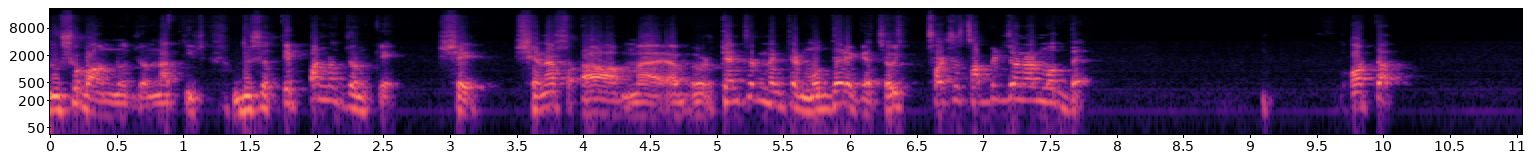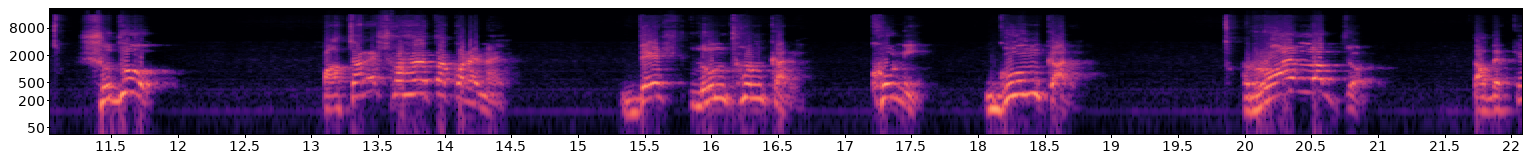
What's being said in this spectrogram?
দুশো বাউন্ন জন, না দুশো তিপ্পান্ন জনকে সে সেনা ক্যান্টনমেন্টের মধ্যে রেখেছে, ওই ছয়শো ছাব্বিশ জনের মধ্যে। অর্থাৎ শুধু পাচারে সহায়তা করে নাই, দেশ লুণ্ঠনকারী, খুনি, গুমকারী, রয়্যাল লোকজন তাদেরকে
